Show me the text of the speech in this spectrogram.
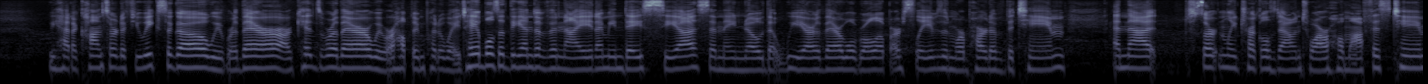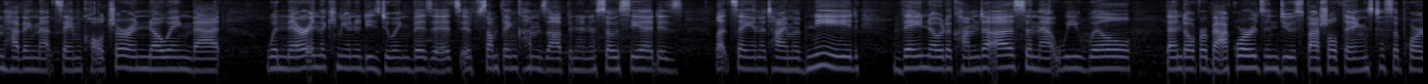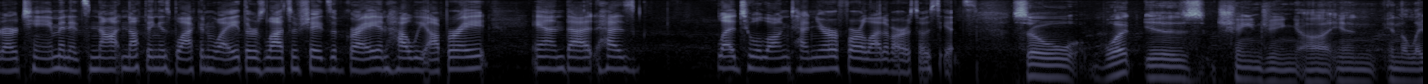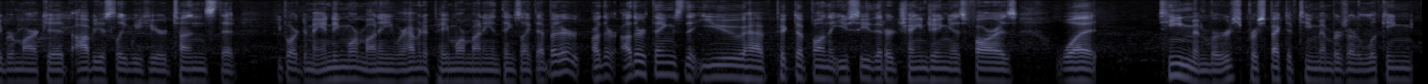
we had a concert a few weeks ago. We were there. Our kids were there. We were helping put away tables at the end of the night. I mean, they see us and they know that we are there. We'll roll up our sleeves and we're part of the team. And that certainly trickles down to our home office team having that same culture and knowing that when they're in the communities doing visits, if something comes up and an associate is, let's say, in a time of need, they know to come to us and that we will bend over backwards and do special things to support our team. And it's not, nothing is black and white. There's lots of shades of gray in how we operate. And that has led to a long tenure for a lot of our associates. So, what is changing uh, in in the labor market? Obviously, we hear tons that people are demanding more money. We're having to pay more money and things like that. But are, are there other things that you have picked up on that you see that are changing as far as what team members, prospective team members, are looking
